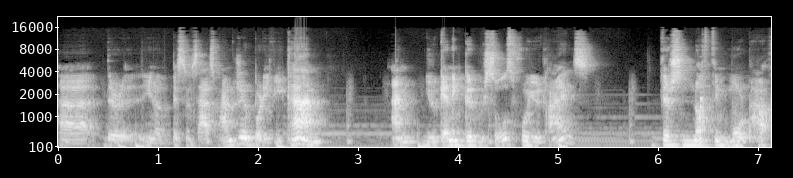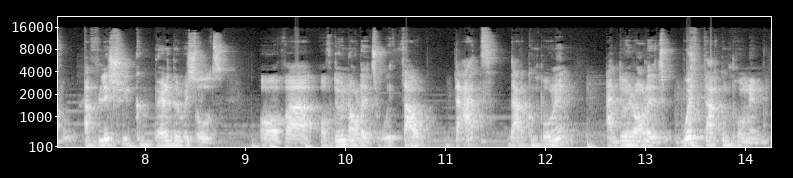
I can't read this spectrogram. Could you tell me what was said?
uh, their you know the business ads manager. But if you can, and you're getting good results for your clients, there's nothing more powerful. I've literally compared the results of, uh, of doing audits without that, that component and doing audits with that component.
